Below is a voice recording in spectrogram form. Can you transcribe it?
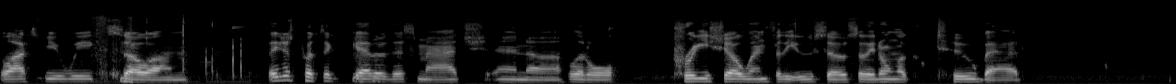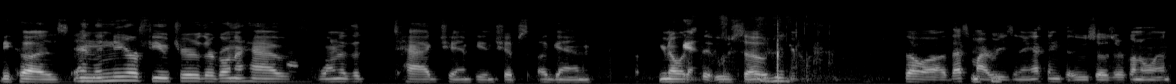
the last few weeks. So um, they just put together this match and a little pre-show win for the Usos, so they don't look too bad. Because in the near future, they're going to have one of the tag championships again. You know, it's the Usos. So uh, that's my Mhm. reasoning. I think the Usos are going to win.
